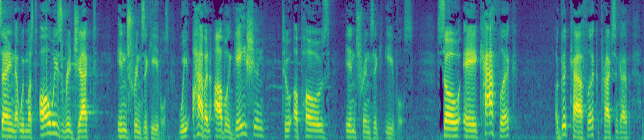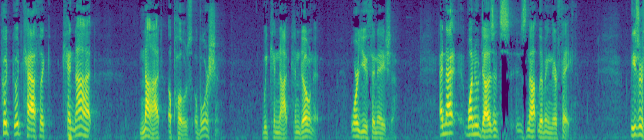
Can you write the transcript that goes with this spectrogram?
saying that we must always reject intrinsic evils. We have an obligation to oppose intrinsic evils. So a Catholic, a good Catholic, a practicing Catholic, a good, good Catholic cannot not oppose abortion. We cannot condone it or euthanasia. And that one who does it is not living their faith. These are,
